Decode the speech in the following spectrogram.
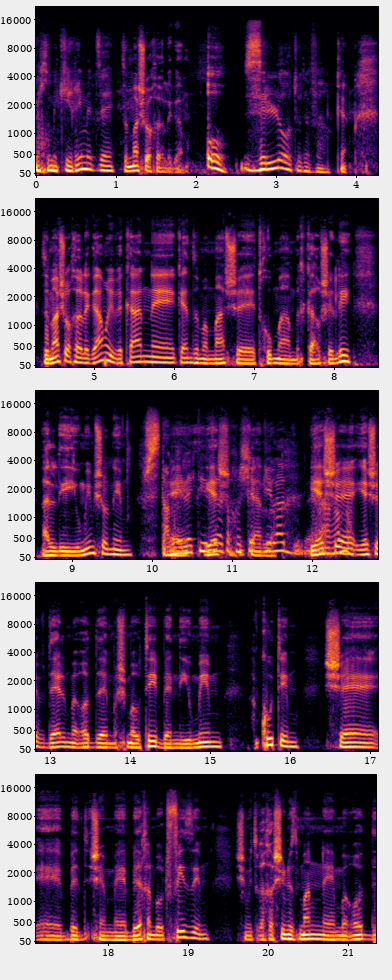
אנחנו מכירים את זה, זה משהו אחר לגמרי. או, זה לא אותו דבר. כן, זה משהו אחר לגמרי, וכאן אה, כן זה ממש אה, תחום המחקר שלי על איומים שונים. סתם העליתי את זה, יש- אתה חושב, כן, לא. גלעד? יש, הרמה. אה, יש הבדל מאוד משמעותי בין איומים אקוטיים ש, אה, שהם אה, בדרך כלל מאוד פיזיים, שמתרחשים לזמן אה, מאוד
